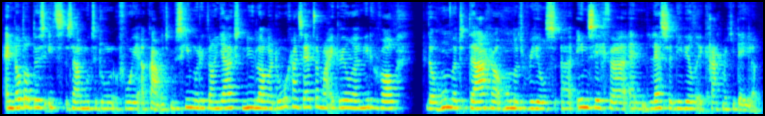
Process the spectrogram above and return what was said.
En dat dat dus iets zou moeten doen voor je account. Misschien moet ik dan juist nu langer door gaan zetten. Maar ik wil in ieder geval de 100 dagen, 100 reels, uh, inzichten en lessen, die wilde ik graag met je delen.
